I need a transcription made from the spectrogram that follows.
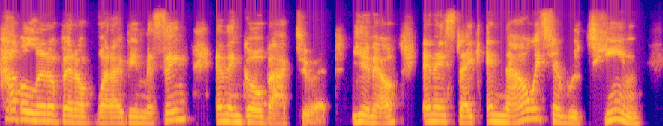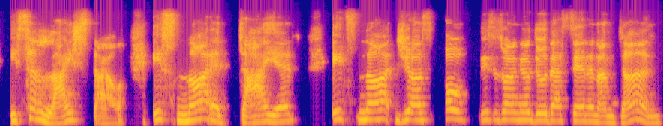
have a little bit of what I've been missing and then go back to it, you know? And it's like, and now it's a routine. It's a lifestyle. It's not a diet. It's not just, oh, this is what I'm going to do. That's it. And I'm done.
